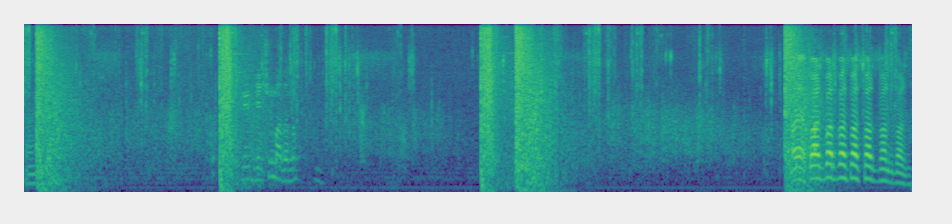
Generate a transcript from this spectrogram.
Kanka. Geri geçirme adamı. Ay pardon pardon pardon pardon pardon pardon.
